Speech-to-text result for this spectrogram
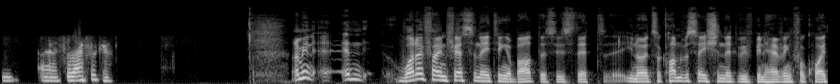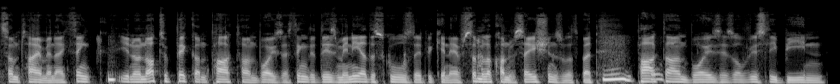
in uh, South Africa. I mean, and what I find fascinating about this is that, you know, it's a conversation that we've been having for quite some time. And I think, you know, not to pick on Parktown Boys, I think that there's many other schools that we can have similar conversations with. But Parktown Boys has obviously been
